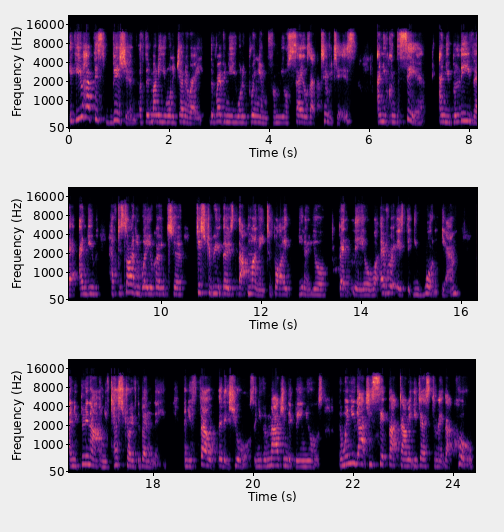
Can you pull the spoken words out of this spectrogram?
if you have this vision of the money you want to generate the revenue you want to bring in from your sales activities and you can see it and you believe it and you have decided where you're going to distribute those that money to buy you know your bentley or whatever it is that you want yeah? And you've been out and you've test drove the bentley and you felt that it's yours and you've imagined it being yours. Then when you actually sit back down at your desk to make that call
